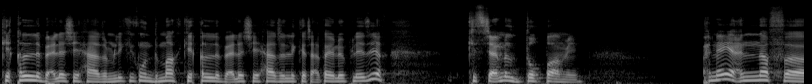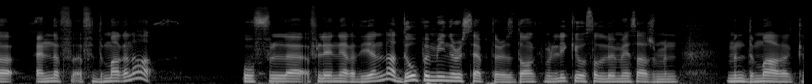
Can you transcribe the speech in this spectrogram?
كيقلب على شي حاجة. ملي كيكون دماغك كيقلب على شي حاجة اللي كتعطيه le plaisir كيستعمل الدوبامين. حنايا عندنا في عندنا في دماغنا وفي في les nerfs ديالنا dopamine receptors. donc ملي كيوصل le message من من دماغك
